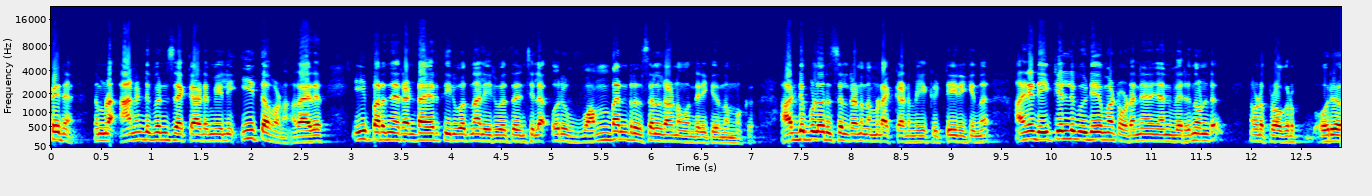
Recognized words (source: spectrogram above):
പിന്നെ നമ്മുടെ ആന ഡിഫൻസ് അക്കാഡമിയിൽ ഈ തവണ അതായത് ഈ പറഞ്ഞ രണ്ടായിരത്തി ഇരുപത്തിനാല് ഇരുപത്തഞ്ചിലെ ഒരു വമ്പൻ റിസൾട്ടാണ് വന്നിരിക്കുന്നത് നമുക്ക്. അടിപൊളി റിസൾട്ടാണ് നമ്മുടെ അക്കാഡമിക്ക് കിട്ടിയിരിക്കുന്നത്. അതിന്റെ ഡീറ്റെയിൽഡ് വീഡിയോയുമായിട്ട് ഉടനെ ഞാൻ വരുന്നുണ്ട്. നമ്മുടെ പ്രോഗ്ര ഒരു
